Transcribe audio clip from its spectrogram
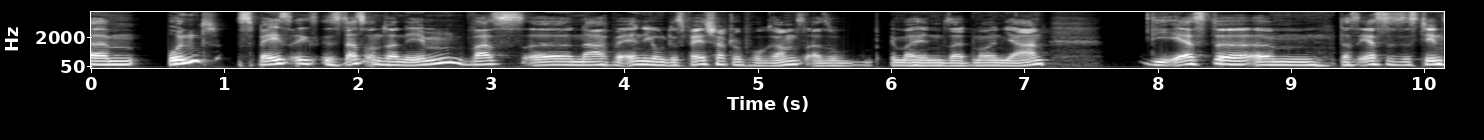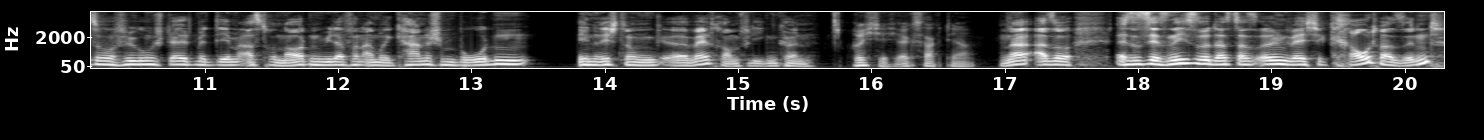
Ähm, und SpaceX ist das Unternehmen, was äh, nach Beendigung des Space Shuttle-Programms, also immerhin seit neun Jahren, die erste, ähm, das erste System zur Verfügung stellt, mit dem Astronauten wieder von amerikanischem Boden in Richtung äh, Weltraum fliegen können. Richtig, exakt, ja. Ne? Also es ist jetzt nicht so, dass das irgendwelche Krauter sind,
